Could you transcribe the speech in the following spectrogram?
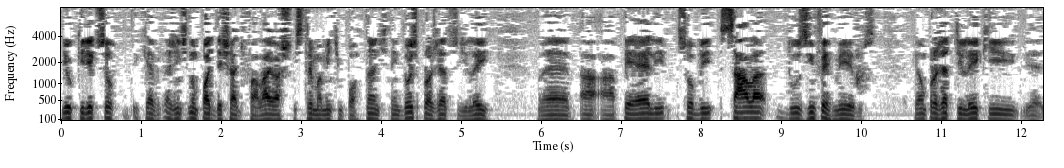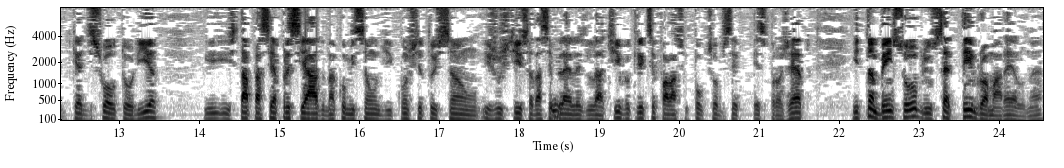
e eu queria que o senhor, que a gente não pode deixar de falar, eu acho extremamente importante, tem dois projetos de lei é, a, a, PL sobre sala dos enfermeiros, que é um projeto de lei que, é, que é de sua autoria e está para ser apreciado na Comissão de Constituição e Justiça da Assembleia Legislativa. Eu queria que você falasse um pouco sobre esse, esse projeto e também sobre o Setembro Amarelo, né?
